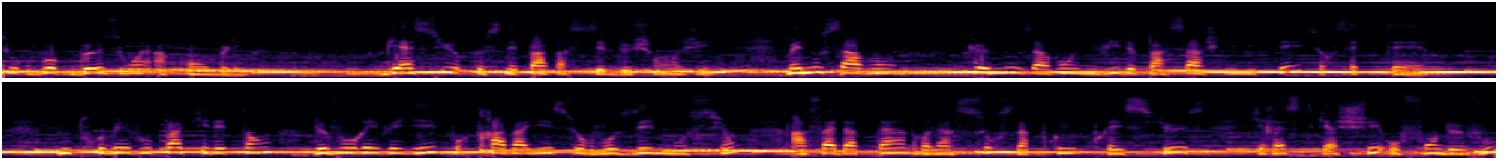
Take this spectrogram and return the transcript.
sur vos besoins à combler. Bien sûr que ce n'est pas facile de changer, mais nous savons que nous avons une vie de passage limitée sur cette terre. Ne trouvez-vous pas qu'il est temps de vous réveiller pour travailler sur vos émotions afin d'atteindre la source la plus précieuse qui reste cachée au fond de vous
